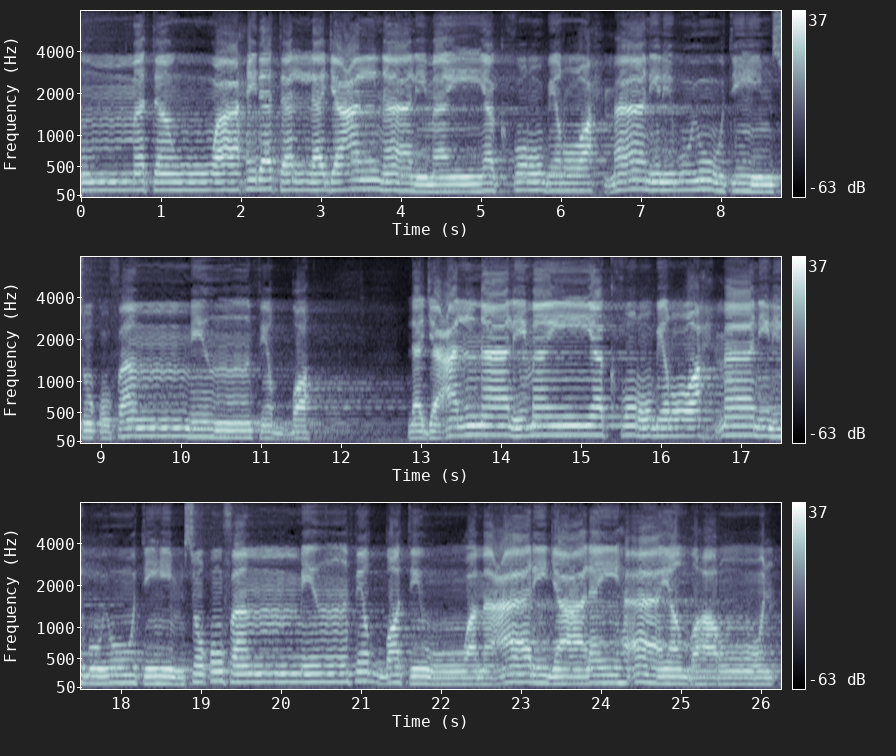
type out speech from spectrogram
أمة واحدة لجعلنا لمن يكفر بالرحمن لبيوتهم سقفا من فضة. لجعلنا لمن يكفر بالرحمن لبيوتهم سقفا من فضة ومعارج عليها يظهرون.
